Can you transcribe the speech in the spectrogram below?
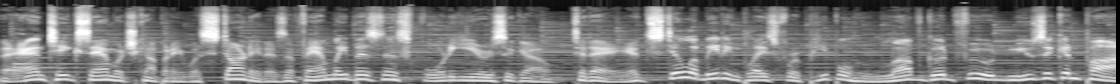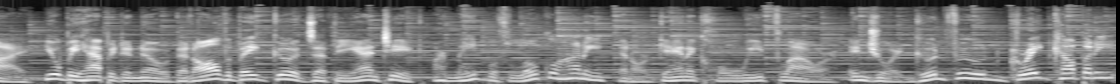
The Antique Sandwich Company was started as a family business 40 years ago. Today, it's still a meeting place for people who love good food, music, and pie. You'll be happy to know that all the baked goods at the Antique are made with local honey and organic whole wheat flour. Enjoy good food, great company,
